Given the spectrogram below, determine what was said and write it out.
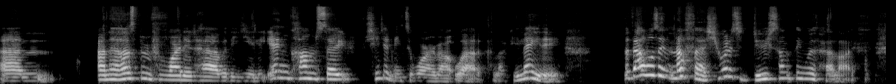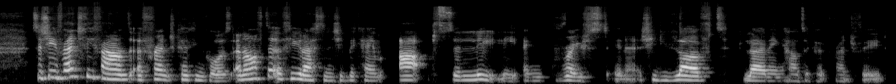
Um, and her husband provided her with a yearly income, so she didn't need to worry about work. Lucky lady. But that wasn't enough for her. She wanted to do something with her life. So she eventually found a French cooking course. And after a few lessons, she became absolutely engrossed in it. She loved learning how to cook French food.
